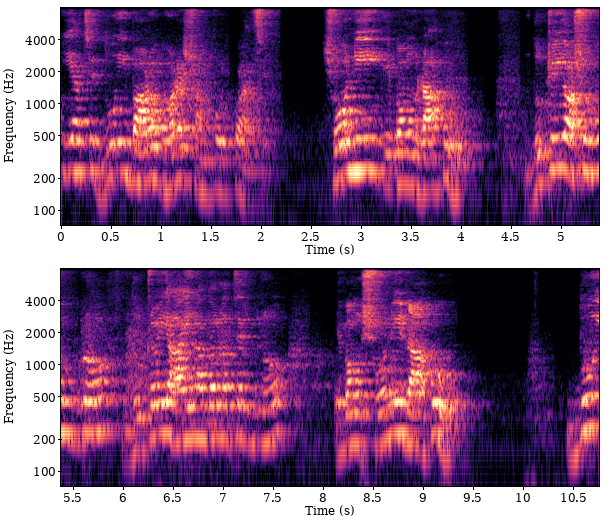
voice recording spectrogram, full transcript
কি আছে? দুই বারো ঘরের সম্পর্ক আছে। শনি এবং রাহু দুটোই অশুভ গ্রহ, দুটোই আইন আদালতের গ্রহ এবং শনি রাহু দুই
